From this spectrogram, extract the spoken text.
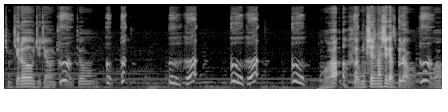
Cium, cium, cium, cium, cium. Ła, jak mu się na żyga zbierało. Ła.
